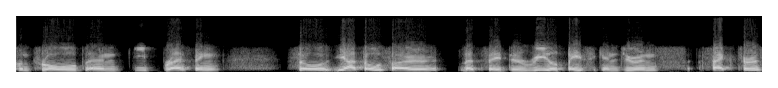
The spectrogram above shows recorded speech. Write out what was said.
controlled and deep breathing. So yeah, those are let's say the real basic endurance factors.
